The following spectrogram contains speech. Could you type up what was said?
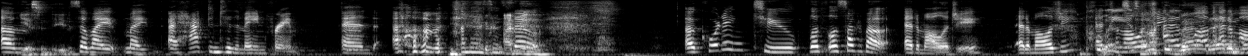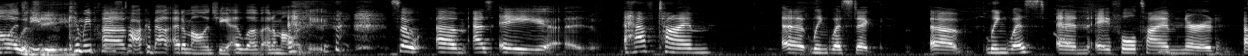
um, yes indeed so my my I hacked into the mainframe, and um, amazing. So- according to let's let's talk about etymology. Etymology. Please. Etymology. Talk I love etymology. etymology. Can we please Um, talk about etymology? I love etymology. So, um, as a uh, half-time uh, linguistic uh, linguist and a full-time nerd, uh,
